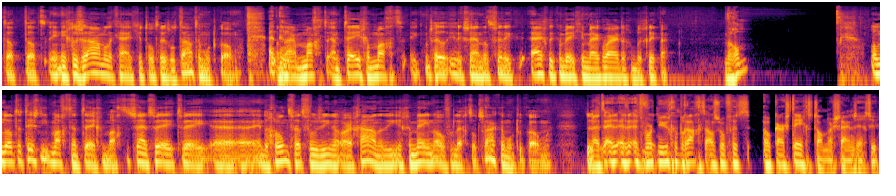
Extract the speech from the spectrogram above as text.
dat, dat in gezamenlijkheid je tot resultaten moet komen. En, en naar macht en tegenmacht, ik moet heel eerlijk zijn, dat vind ik eigenlijk een beetje merkwaardige begrippen. Waarom? Omdat het is niet macht en tegenmacht. Het zijn twee, twee uh, in de grondwet voorziene organen die in gemeen overleg tot zaken moeten komen. Dus het, het, het, wordt nu gebracht alsof het elkaars tegenstanders zijn, zegt u.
